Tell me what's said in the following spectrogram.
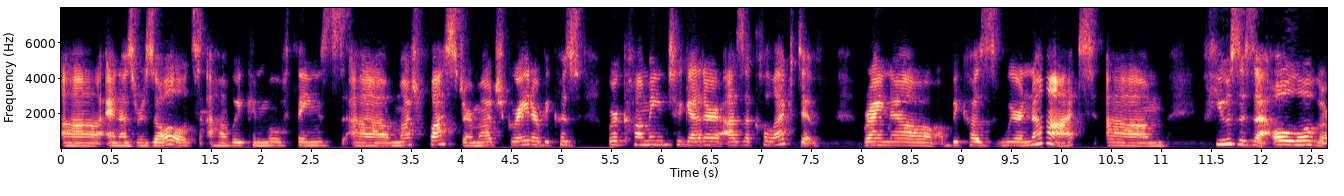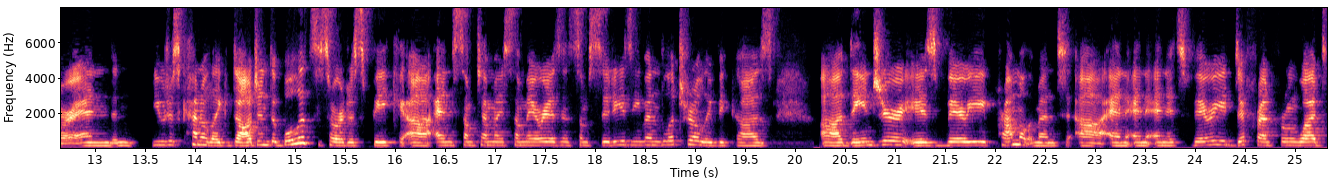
uh, and as a result uh, we can move things uh, much faster much greater because we're coming together as a collective right now because we're not um, fuses are all over and, and you just kind of like dodging the bullets so to speak uh, and sometimes in some areas in some cities even literally because uh, danger is very prominent uh, and, and, and it's very different from what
